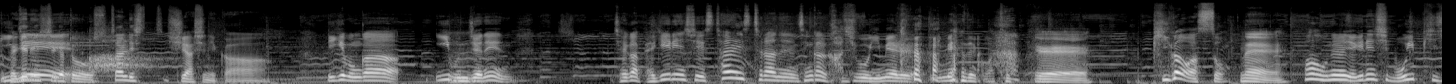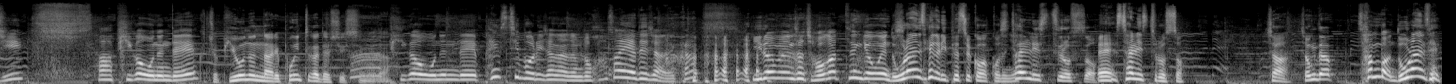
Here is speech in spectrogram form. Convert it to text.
이게- 백예린 씨가 또 아. 스타일리스트 하시니까 이게 뭔가 음. 이 문제는 제가 백예린 씨의 스타일리스트라는 생각을 가지고 임해를 임해야 될 것 같아요. 예. 비가 왔어. 네. 아 오늘 예린 씨 뭐 입히지? 아 비가 오는데 그쵸. 비 오는 날이 포인트가 될 수 있습니다. 비가 오는데 페스티벌이잖아. 좀 더 화사해야 되지 않을까? 이러면서 저 같은 경우에 노란색을 입혔을 것 같거든요. 스타일리스트로서. 네, 스타일리스트로서 자, 정답. 3번 노란색.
